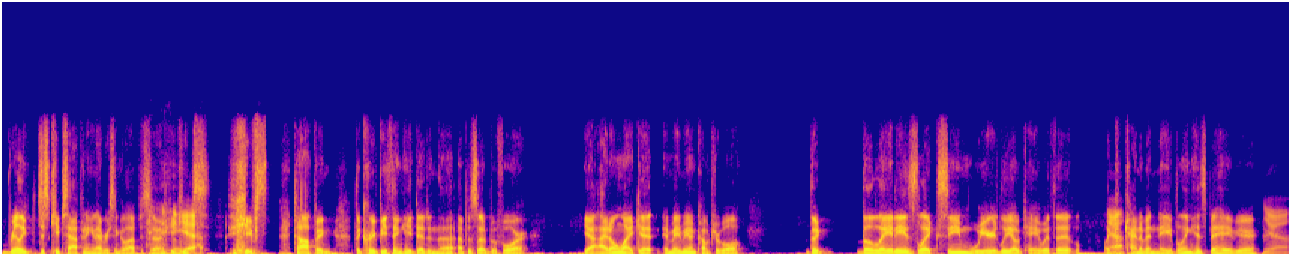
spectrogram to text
really just keeps happening in every single episode. He keeps Yeah. he keeps topping the creepy thing he did in the episode before. Yeah, I don't like it. It made me uncomfortable. The the ladies like seem weirdly okay with it, like Yeah. kind of enabling his behavior. Yeah.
